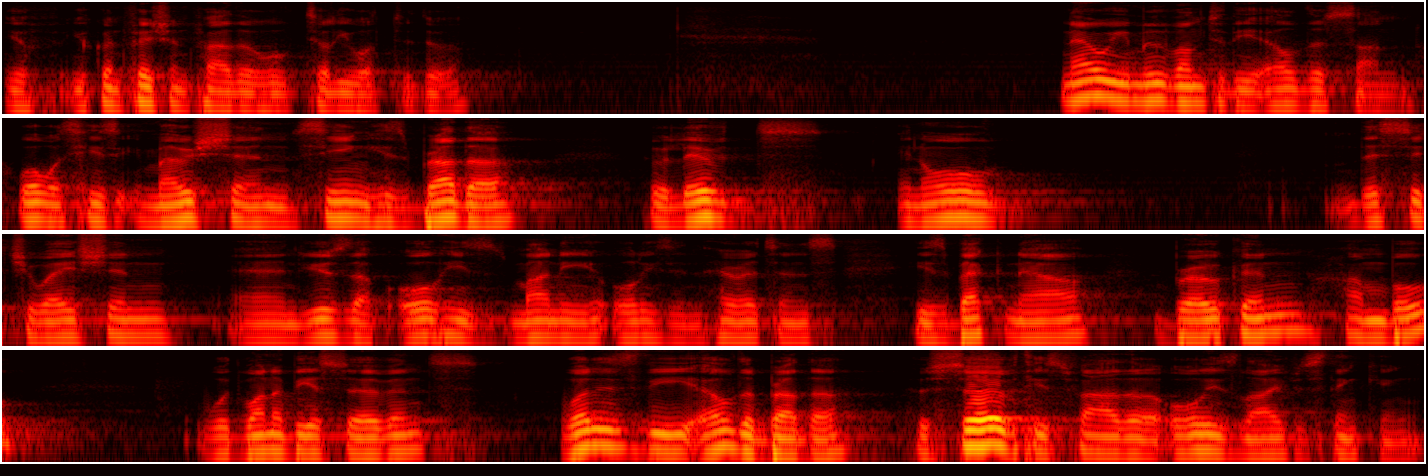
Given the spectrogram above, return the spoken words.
Your, your confession father will tell you what to do. Now we move on to the elder son. What was his emotion seeing his brother who lived in all this situation and used up all his money, all his inheritance? He's back now, broken, humble, would want to be a servant. What is the elder brother who served his father all his life is thinking?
